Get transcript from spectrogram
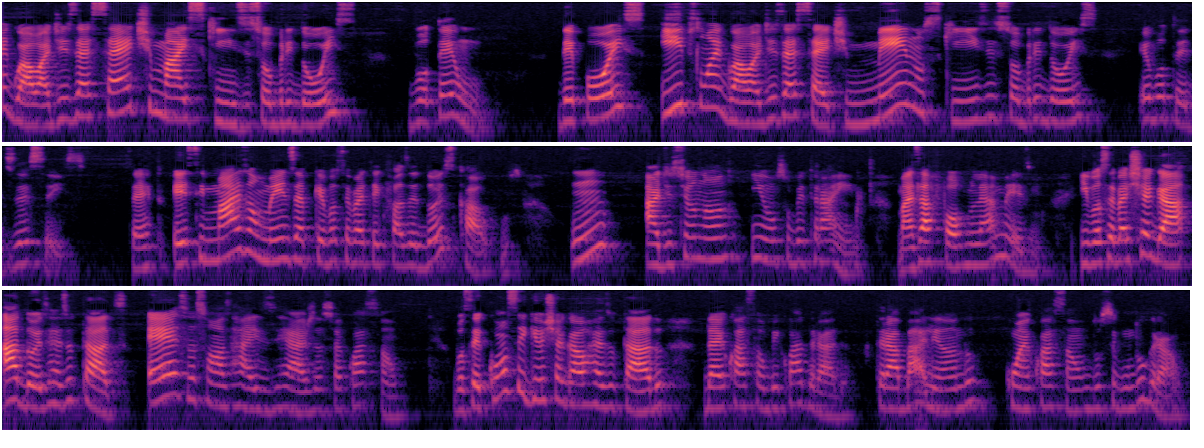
igual a 17 mais 15 sobre 2, vou ter 1. Depois, y igual a 17 menos 15 sobre 2, eu vou ter 16, certo? Esse mais ou menos é porque você vai ter que fazer dois cálculos. Um adicionando e um subtraindo. Mas a fórmula é a mesma. E você vai chegar a dois resultados. Essas são as raízes reais da sua equação. Você conseguiu chegar ao resultado da equação biquadrada, trabalhando com a equação do segundo grau.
